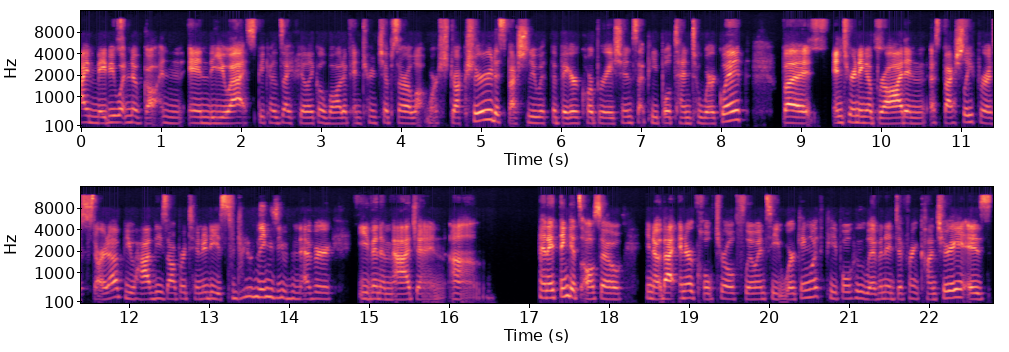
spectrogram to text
I maybe wouldn't have gotten in the US because I feel like a lot of internships are a lot more structured, especially with the bigger corporations that people tend to work with. But interning abroad, and especially for a startup, you have these opportunities to do things you'd never even imagine. Um, and I think it's also, you know, that intercultural fluency, working with people who live in a different country is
